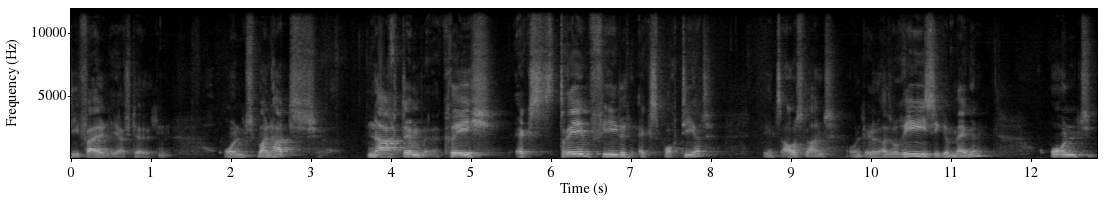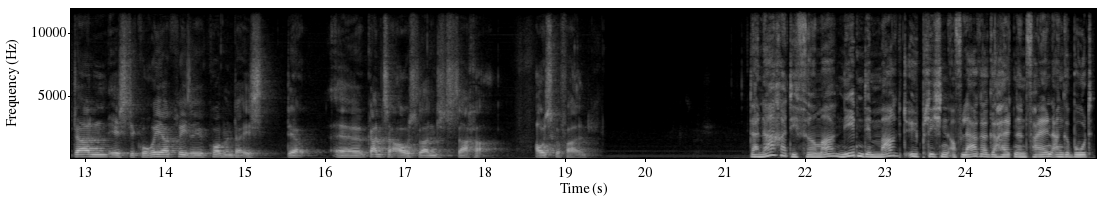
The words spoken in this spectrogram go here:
die Fallen herstellten. Und man hat nach dem Krieg extrem viel exportiert ins Ausland, und also riesige Mengen. Und dann ist die Koreakrise gekommen, da ist der äh, ganze Auslandssache ausgefallen. Danach hat die Firma neben dem marktüblichen auf Lager gehaltenen Pfeilenangebot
